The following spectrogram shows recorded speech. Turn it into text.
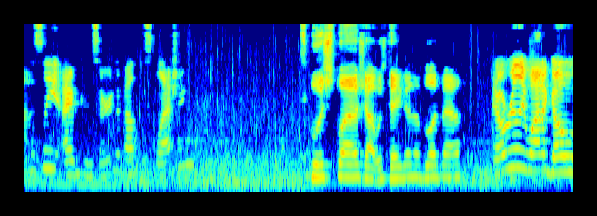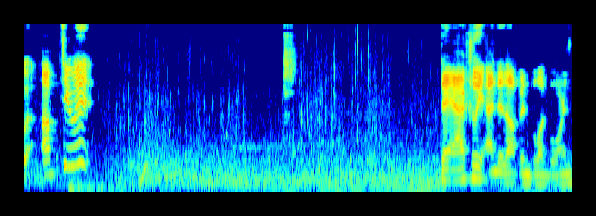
Honestly, I'm concerned about the splashing. Splish splash, I was taking a blood bath. I don't really want to go up to it. They actually ended up in Bloodborne.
